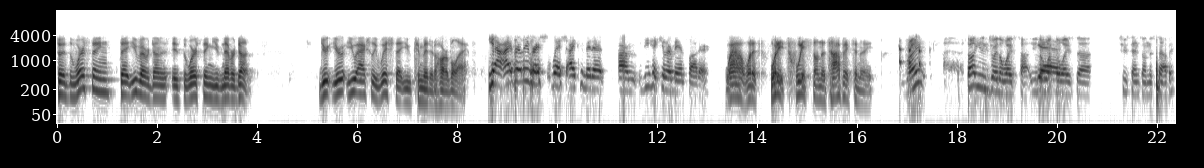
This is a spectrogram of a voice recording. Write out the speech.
so the worst thing that you've ever done is the worst thing you've never done. You you you actually wish that you committed a horrible act. Yeah, I really wish wish I committed um vehicular manslaughter. Wow, what a what a twist on the topic tonight. Right? I thought you'd enjoy the wife's top, you know, Yeah. what the wife's uh, two cents on this topic.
